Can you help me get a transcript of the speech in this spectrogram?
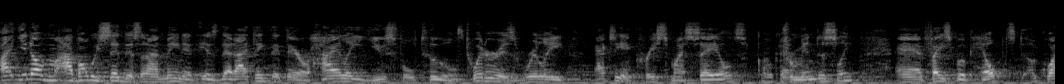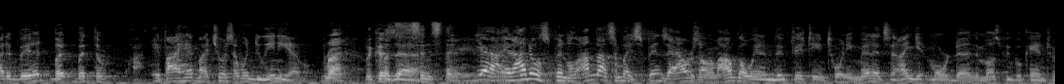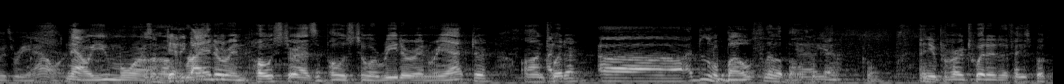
I, you know, I've always said this, and I mean it, is that I think that they are highly useful tools. Twitter has really actually increased my sales Okay. tremendously, and Facebook helped quite a bit. But but the if I had my choice, I wouldn't do any of them. Right. Because uh, since they're here. yeah, and I don't spend. I'm not somebody who spends hours on them. I'll go in and do 15, 20 minutes, and I can get more done than most people can in two or three hours. Now, are you more a writer and poster as opposed to a reader and reactor on Twitter? Uh, a little both. a little both. Yeah, okay. yeah. Cool. And you prefer Twitter to Facebook?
